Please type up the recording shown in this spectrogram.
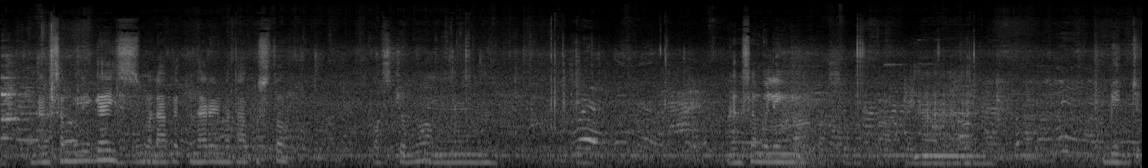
Hanggang sa muli guys. Malapit na rin matapos to. Costume mo. Um, hanggang sa muling Costume video.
